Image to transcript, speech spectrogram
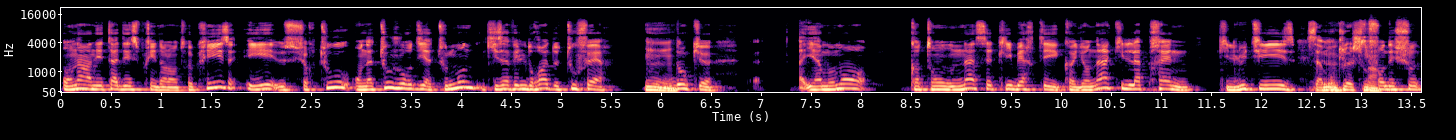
on a un état d'esprit dans l'entreprise et surtout, on a toujours dit à tout le monde qu'ils avaient le droit de tout faire. Mmh. Donc, euh, il y a un moment, quand on a cette liberté, quand il y en a qui l'apprennent, qui l'utilisent, ça monte le euh, chemin. Qui font des choses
